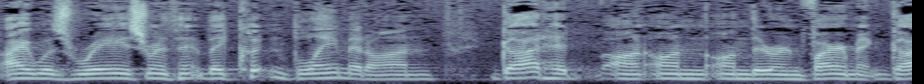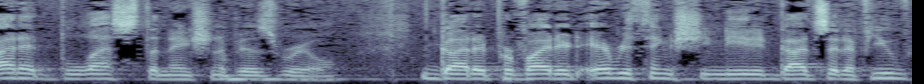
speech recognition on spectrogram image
I was raised, or anything. They couldn't blame it on God had on on, on their environment. God had blessed the nation of Israel. God had provided everything she needed. God said, if you,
